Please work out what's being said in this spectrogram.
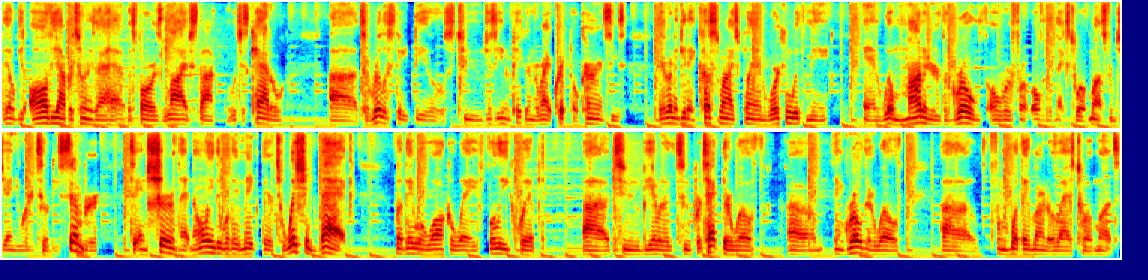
they'll get all the opportunities i have as far as livestock which is cattle uh, to real estate deals to just even picking the right cryptocurrencies. They're going to get a customized plan working with me and we'll monitor the growth over from over the next 12 months from january till december to ensure that not only will they make their tuition back but they will walk away fully equipped uh, to be able to, to protect their wealth um, and grow their wealth uh, from what they learned over the last 12 months.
